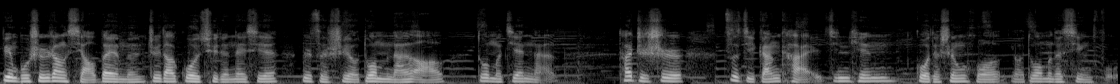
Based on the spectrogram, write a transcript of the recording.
并不是让小辈们知道过去的那些日子是有多么难熬，多么艰难。他只是自己感慨今天过的生活有多么的幸福。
